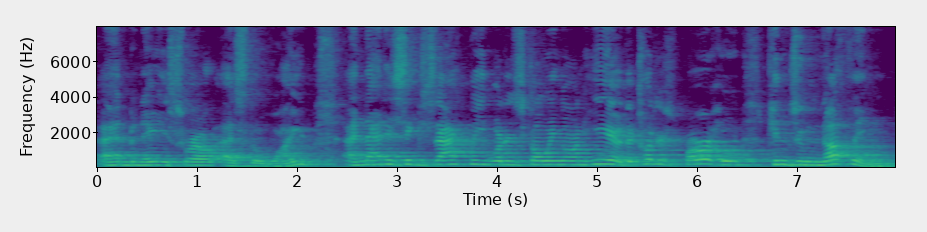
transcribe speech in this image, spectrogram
and Bnei Israel as the wife. And that is exactly what is going on here. The Kaddish Baruch can do nothing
